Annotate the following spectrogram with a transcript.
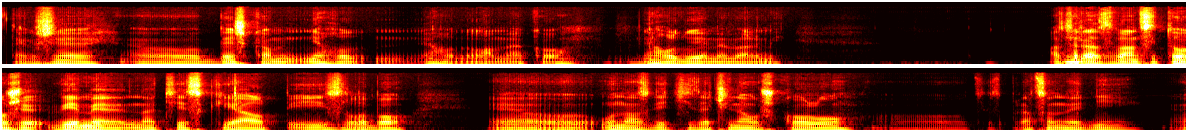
takže bežkam nehodláme, ako nehodujeme veľmi. A teraz v rámci toho, že vieme na tie ski Alpy ísť, lebo e, u nás deti začínajú školu e, cez pracovné dni e,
